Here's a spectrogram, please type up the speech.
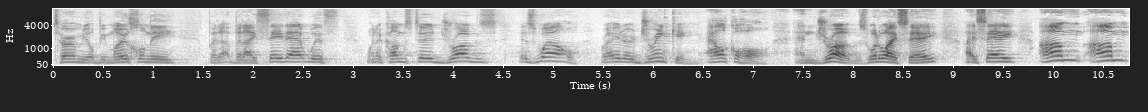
term, you'll be moichel me, but, but I say that with when it comes to drugs as well, right? Or drinking, alcohol, and drugs. What do I say? I say, I'm, I'm,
